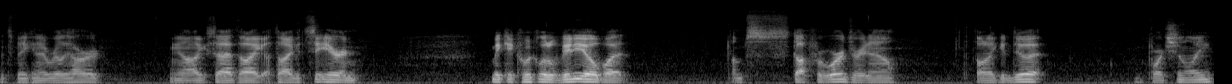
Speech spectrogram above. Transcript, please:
It's making it really hard. You know, like I said, I thought I, I thought I could sit here and make a quick little video, but I'm stuck for words right now. I thought I could do it. Unfortunately,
